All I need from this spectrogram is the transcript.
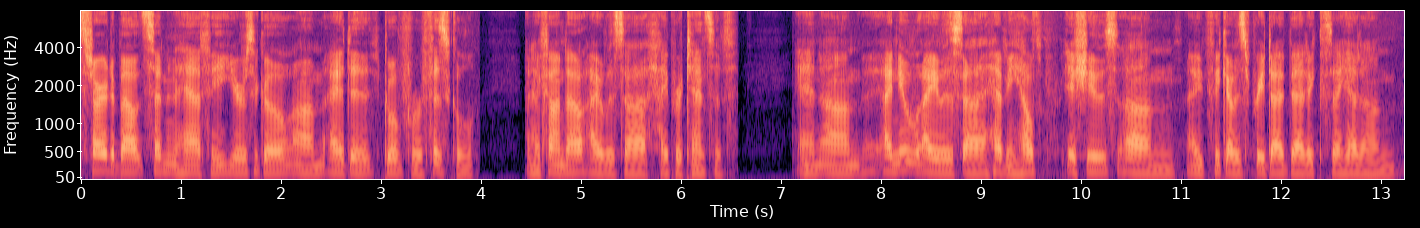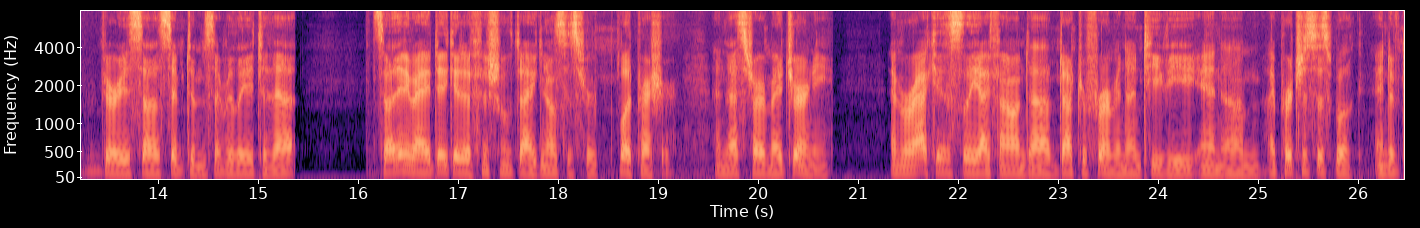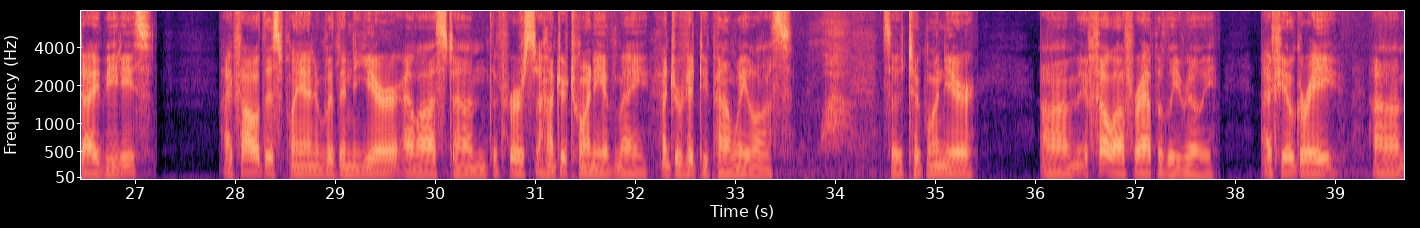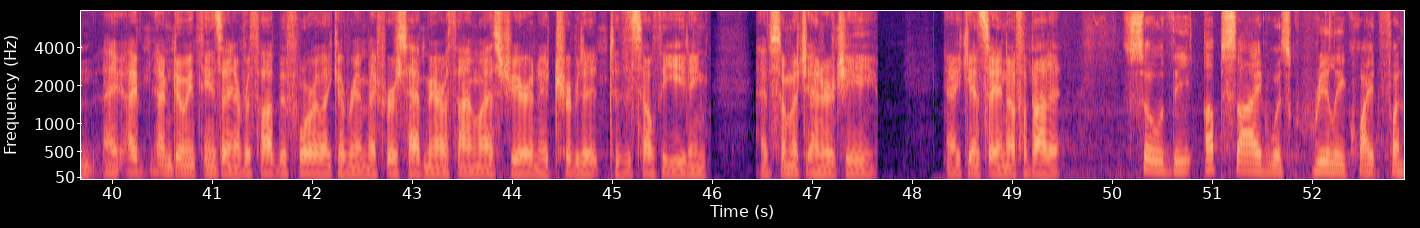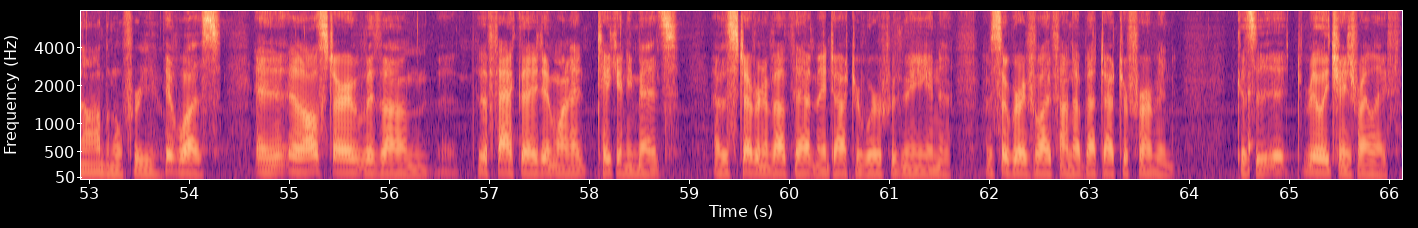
started about seven and a half, eight years ago. Um, I had to go for a physical, and I found out I was uh, hypertensive. And um, I knew I was uh, having health issues. Um, I think I was pre diabetic because I had um, various uh, symptoms that related to that. So, anyway, I did get an official diagnosis for blood pressure, and that started my journey. And miraculously, I found uh, Dr. Fuhrman on TV, and um, I purchased this book, End of Diabetes. I followed this plan, and within a year, I lost um, the first 120 of my 150 pound weight loss. Wow. So it took one year. Um, it fell off rapidly, really. I feel great. Um, I, am doing things I never thought before. Like I ran my first half marathon last year, and I attribute it to this healthy eating. I have so much energy. I can't say enough about it. So the upside was really quite phenomenal for you. It was. And it all started with um, the fact that I didn't want to take any meds. I was stubborn about that. My doctor worked with me, and uh, I'm so grateful I found out about Dr. Fuhrman because it, it really changed my life.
